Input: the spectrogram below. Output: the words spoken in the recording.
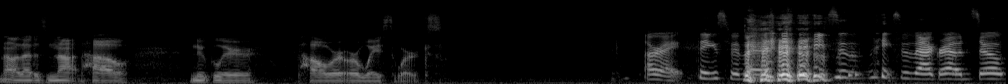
no, that is not how nuclear power or waste works. All right. Thanks for the thanks, for the, thanks for the background. So,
